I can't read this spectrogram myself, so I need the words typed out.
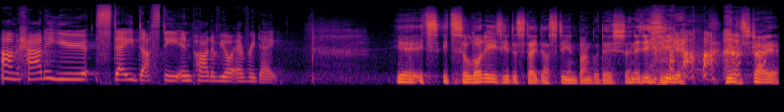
Um, how do you stay dusty in part of your everyday? Yeah, it's it's a lot easier to stay dusty in Bangladesh than it is here in Australia.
